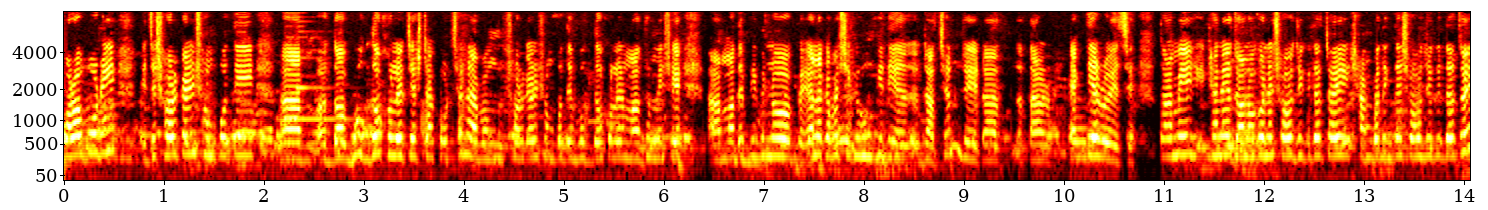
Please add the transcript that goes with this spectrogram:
বরাবরই যে সরকারি সম্পত্তি ভোগ দখলের চেষ্টা করছেন এবং সরকারি সম্পত্তি ভোগ দখলের মাধ্যমে সে আমাদের বিভিন্ন এলাকাবাসীকে হুমকি দিয়ে যাচ্ছেন যে এটা তার একদিয়ে রয়েছে। তো আমি এখানে জনগণের সহযোগিতা চাই, সাংবাদিকদের সহযোগিতা চাই।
